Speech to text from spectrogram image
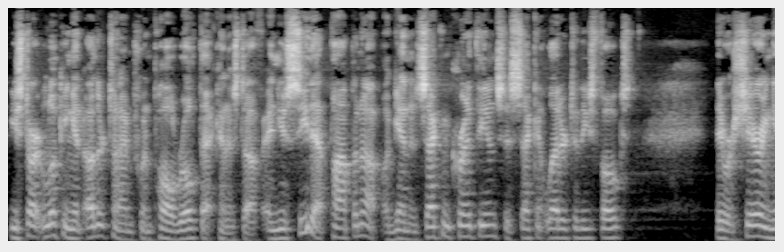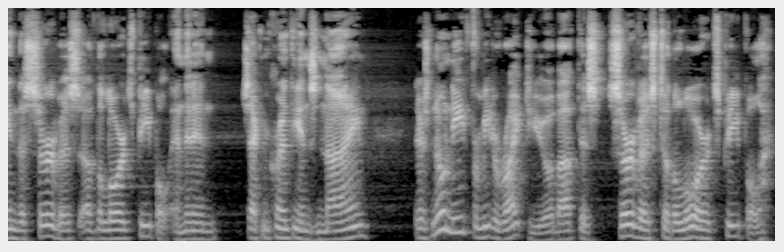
you start looking at other times when Paul wrote that kind of stuff, and you see that popping up again in Second Corinthians, his second letter to these folks. They were sharing in the service of the Lord's people. And then in Second Corinthians 9, there's no need for me to write to you about this service to the Lord's people.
